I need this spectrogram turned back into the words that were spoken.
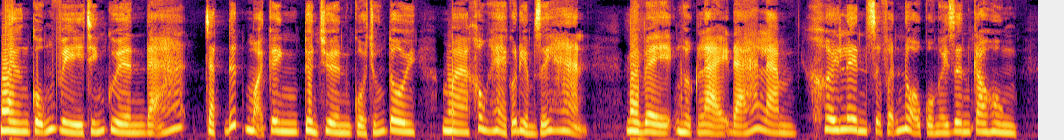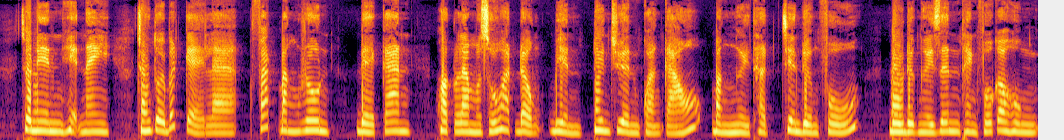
nhưng cũng vì chính quyền đã chặt đứt mọi kênh tuyên truyền của chúng tôi mà không hề có điểm giới hạn. Vì vậy, ngược lại đã làm khơi lên sự phẫn nộ của người dân Cao Hùng. Cho nên hiện nay, chúng tôi bất kể là phát băng rôn, đề can hoặc là một số hoạt động biển tuyên truyền quảng cáo bằng người thật trên đường phố đều được người dân thành phố Cao Hùng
